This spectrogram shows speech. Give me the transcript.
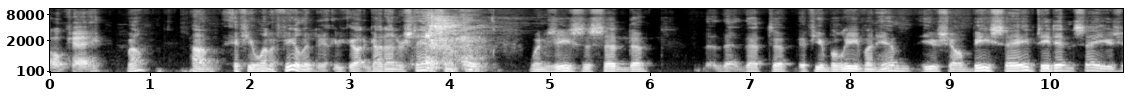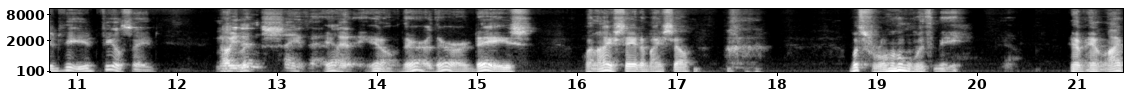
Okay. Well, um, if you want to feel it, you got, got to understand something. When Jesus said uh, that, that uh, if you believe in Him, you shall be saved, He didn't say you should be, you'd feel saved. No, He didn't say that, Yeah, did you know, there are there are days when I say to myself, "What's wrong with me?" Am, I,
